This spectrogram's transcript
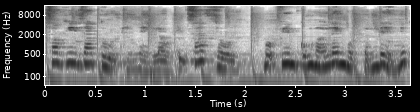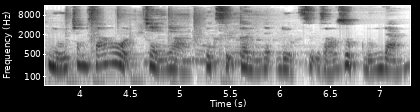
sau khi ra tù thì nhảy lầu tự sát rồi. Bộ phim cũng nói lên một vấn đề nhức nhối trong xã hội, trẻ nhỏ thực sự cần nhận được sự giáo dục đúng đắn.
